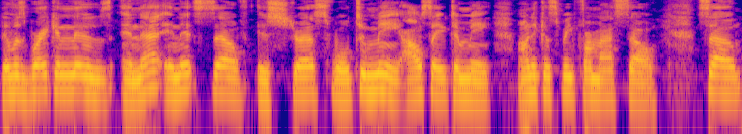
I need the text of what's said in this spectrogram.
there was breaking news. And that in itself is stressful to me. I'll say to me. I only can speak for myself. So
